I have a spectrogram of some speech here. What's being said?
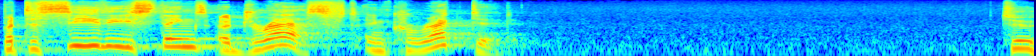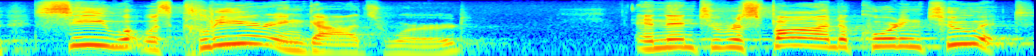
but to see these things addressed and corrected to see what was clear in God's word, and then to respond according to it.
